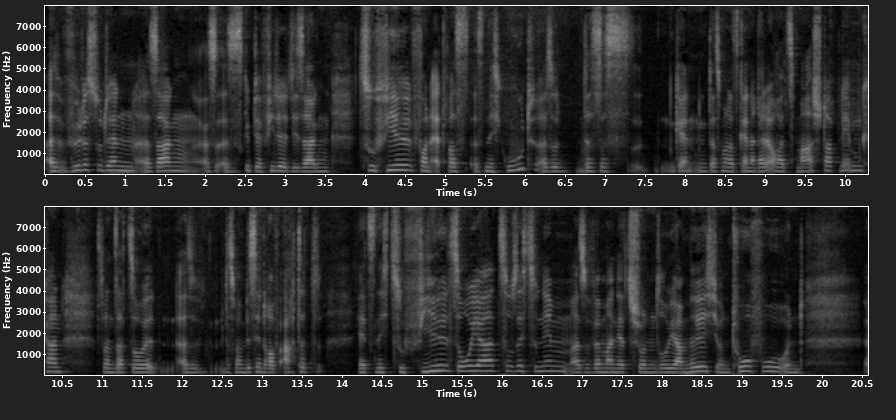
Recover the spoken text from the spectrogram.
Also würdest du denn äh, sagen, also, also es gibt ja viele, die sagen, zu viel von etwas ist nicht gut. Also dass, es, gen- dass man das generell auch als Maßstab nehmen kann. Dass man sagt, so, also dass man ein bisschen darauf achtet, jetzt nicht zu viel Soja zu sich zu nehmen. Also wenn man jetzt schon Sojamilch und Tofu und äh,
